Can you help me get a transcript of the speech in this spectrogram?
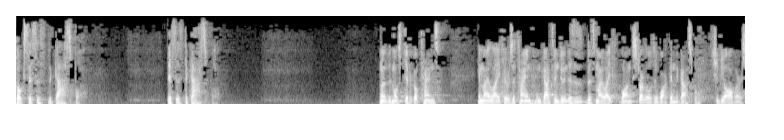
Folks, this is the gospel. This is the gospel. One of the most difficult times in my life, there was a time, and God's been doing this is this is my lifelong struggle to walk in the gospel. It should be all of ours.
